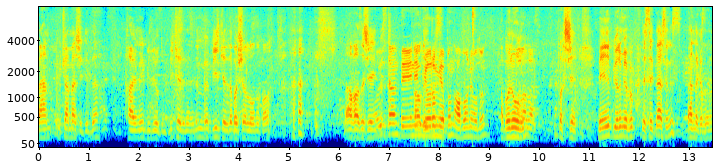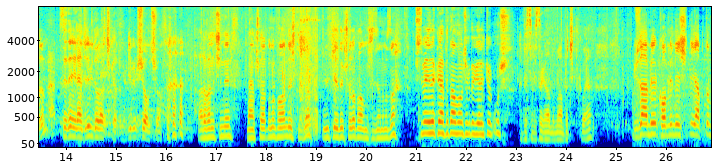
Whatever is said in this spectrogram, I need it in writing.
ben mükemmel şekilde kaymayı biliyordum. Bir kere denedim ve bir kere de başarılı oldum falan. Daha fazla şey O gitmesin. yüzden beğenin, Aldığınız- yorum yapın, abone olun. Abone olun. Bana lazım. Başı. Beğenip yorum yapıp desteklerseniz ben de kazanırım. Size de eğlenceli videolar çıkarırım gibi bir şey oldu şu an. Arabanın içinde ben çoraplarımı falan değiştireceğim. Büyük yedek çorap almışız yanımıza. Üstüme yedek kıyafet almama çok da gerek yokmuş. Nefes nefese kaldım rampa çıktık baya. Güzel bir kombin değişikliği yaptım.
